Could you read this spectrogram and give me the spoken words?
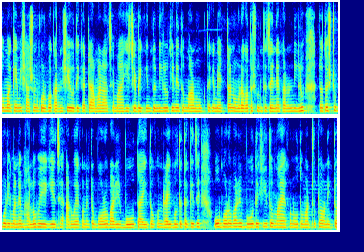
তোমাকে আমি শাসন করব, কারণ সেই অধিকারটা আমার আছে মা হিসেবে। কিন্তু নীলুকে নিয়ে তো মার মুখ থেকে আমি একটা নোংরা কথা শুনতে চাই না, কারণ নীলু যথেষ্ট পরিমাণে ভালো হয়ে গিয়েছে। আর ও এখন একটা বড় বাড়ির বউ, তাই তখন রাই বলতে থাকে যে, ও বড় বাড়ির বউ দেখেই তো মা, এখন ও তোমার চোখে অনেকটা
